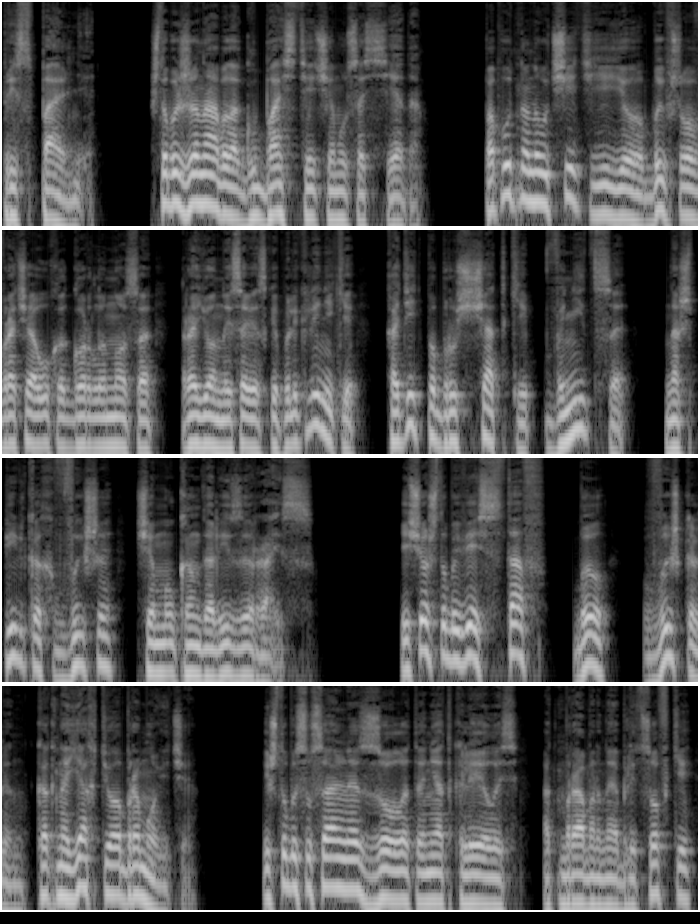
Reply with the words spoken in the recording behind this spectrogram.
при спальне, чтобы жена была губастее, чем у соседа. Попутно научить ее, бывшего врача уха, горла, носа районной советской поликлиники, ходить по брусчатке в Ницце на шпильках выше, чем у Кандализы Райс. Еще чтобы весь став был вышкален, как на яхте у Абрамовича. И чтобы сусальное золото не отклеилось от мраморной облицовки,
